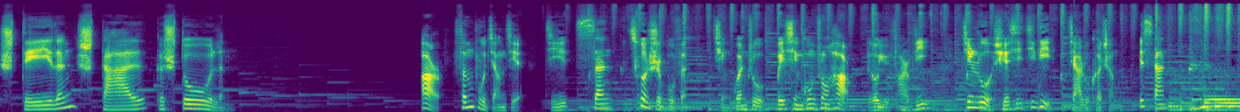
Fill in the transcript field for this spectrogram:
Stehlen, stahl, gestohlen. 二、分步讲解及三、测试部分，请关注微信公众号“德语范儿 V”。进入学习基地，加入课程。Bis dann。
